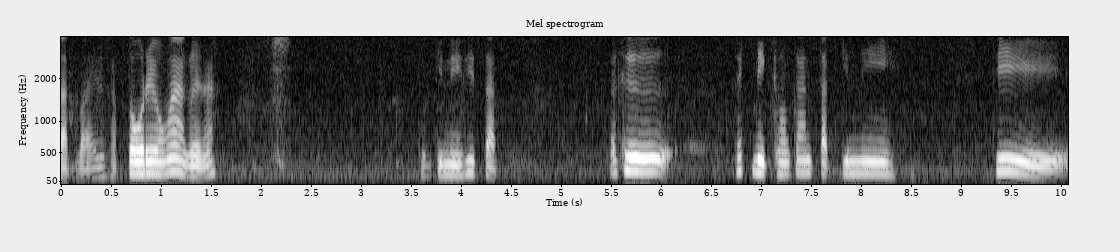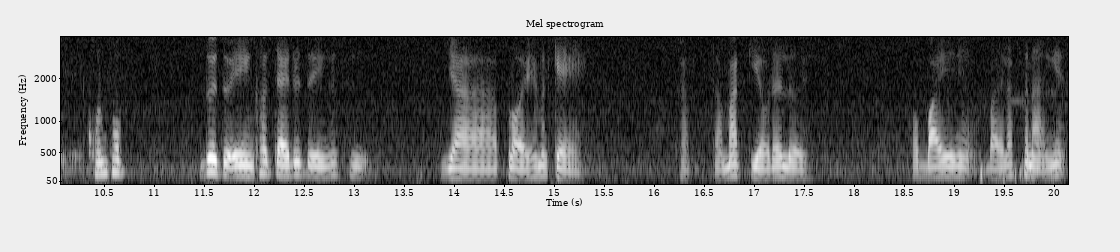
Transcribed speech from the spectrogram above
ตัดไว้นะครับ โตเร็วมากเลยนะเป็นกินนีที่ตัด ก็คือเทคนิคของการตัดกินนีที่ค้นพบ ด้วยตัวเองเข้าใจด้วยตัวเองก็คือ อย่าปล่อยให้มันแก่ ครับ สามารถเกี่ยวได้เลยพอใบเนี่ยใบลักษณะอย่างเงี้ย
